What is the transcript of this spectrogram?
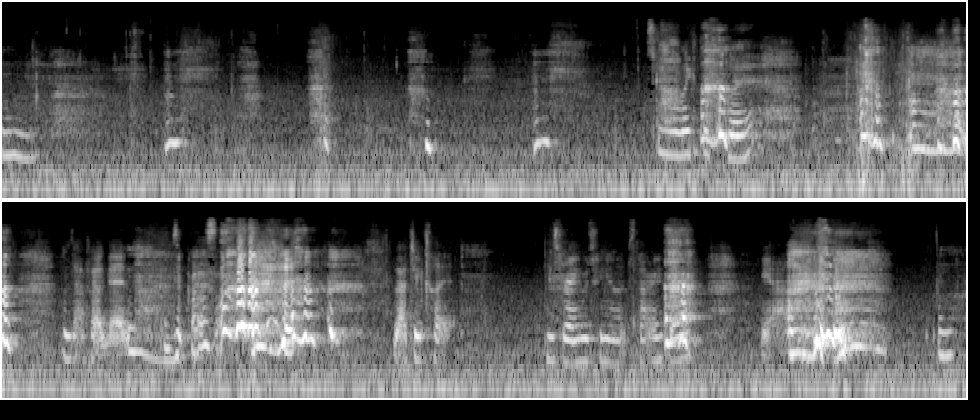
Mm. So lick the clit. Does that feel good? That's your clit. It's right between your lips, that right there. Yeah.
